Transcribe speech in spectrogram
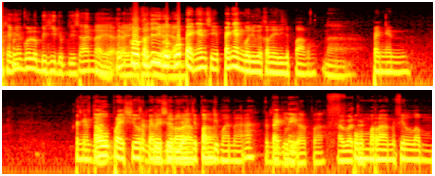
kayaknya gue lebih hidup di sana ya Tapi kalau kerja tadi juga ya, gue pengen sih, pengen gue juga kerja di Jepang. nah Pengen pengen Kerja- tahu pressure kerja pressure orang apa? Jepang gimana. Ah, kerja Teknik. apa pemeran film.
